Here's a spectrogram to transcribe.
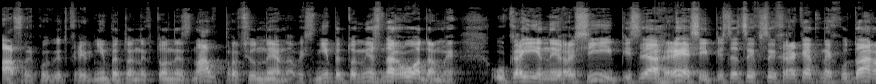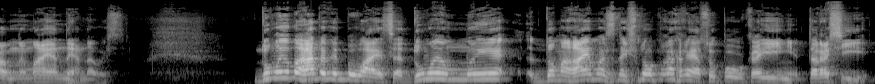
Африку відкрив, нібито ніхто не знав про цю ненависть, нібито між народами України і Росії після агресії, після цих всіх ракетних ударів немає ненависті. Думаю, багато відбувається. Думаю, ми домагаємось значного прогресу по Україні та Росії.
